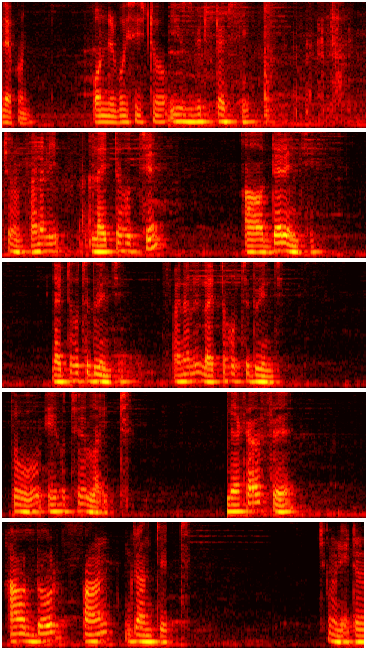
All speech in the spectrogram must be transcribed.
দেখুন, পণ্যের বৈশিষ্ট্য। ইউএসবি টু টাইপ সি চলুন ফাইনালি লাইটটা হচ্ছে দেড় ইঞ্চি। লাইটটা হচ্ছে দুই ইঞ্চি। ফাইনালি লাইটটা হচ্ছে দুই ইঞ্চি। তো, এই হচ্ছে লাইট লেখা আছে আউটডোর ফান গ্রান্টেড চলুন এটার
